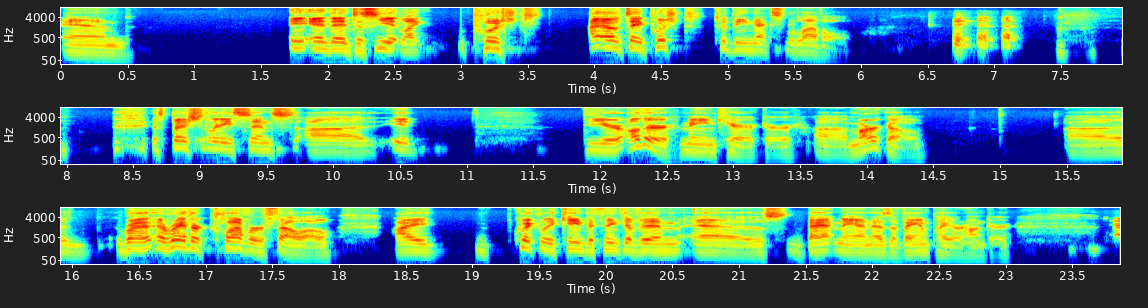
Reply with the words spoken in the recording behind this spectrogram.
and and then to see it like pushed. I would say pushed to the next level. Especially since uh, it your other main character, uh, Marco, uh, a rather clever fellow. I quickly came to think of him as Batman as a vampire hunter.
